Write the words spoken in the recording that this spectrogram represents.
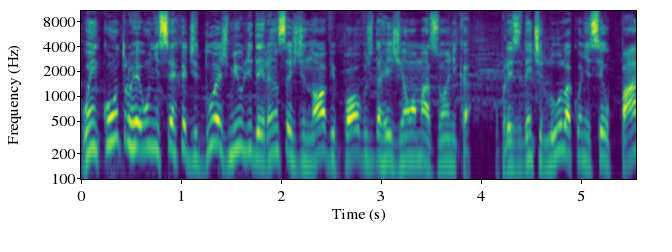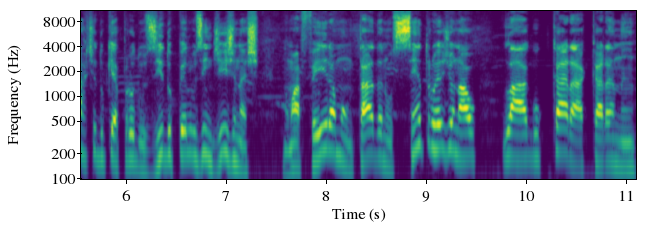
O encontro reúne cerca de 2 mil lideranças de nove povos da região amazônica. O presidente Lula conheceu parte do que é produzido pelos indígenas, numa feira montada no centro regional Lago Caracaranã.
